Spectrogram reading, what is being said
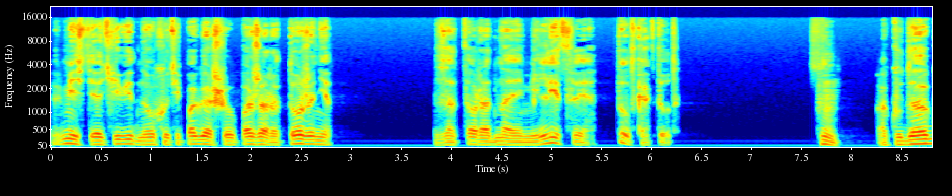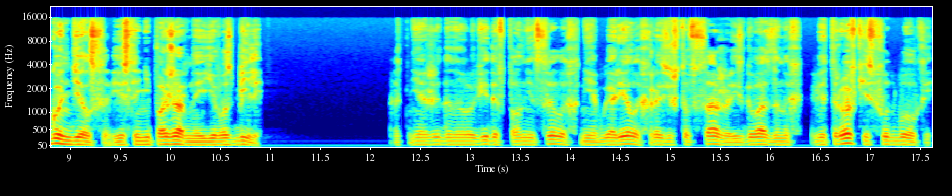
В месте очевидного, хоть и погасшего пожара, тоже нет. Зато родная милиция тут как тут. Хм, а куда огонь делся, если не пожарные его сбили? От неожиданного вида вполне целых, не обгорелых, разве что в саже, изгвазданных ветровки с футболкой.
